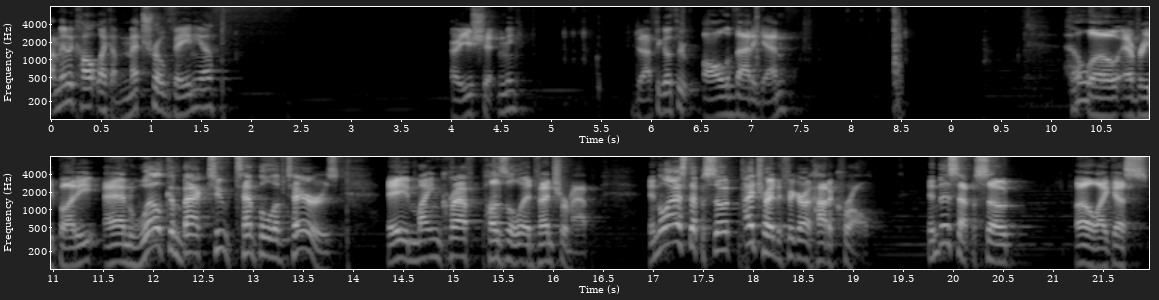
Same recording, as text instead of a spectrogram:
I'm gonna call it like a Metrovania. Are you shitting me? Do I have to go through all of that again? Hello, everybody, and welcome back to Temple of Terrors, a Minecraft puzzle adventure map. In the last episode, I tried to figure out how to crawl. In this episode, well, I guess.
